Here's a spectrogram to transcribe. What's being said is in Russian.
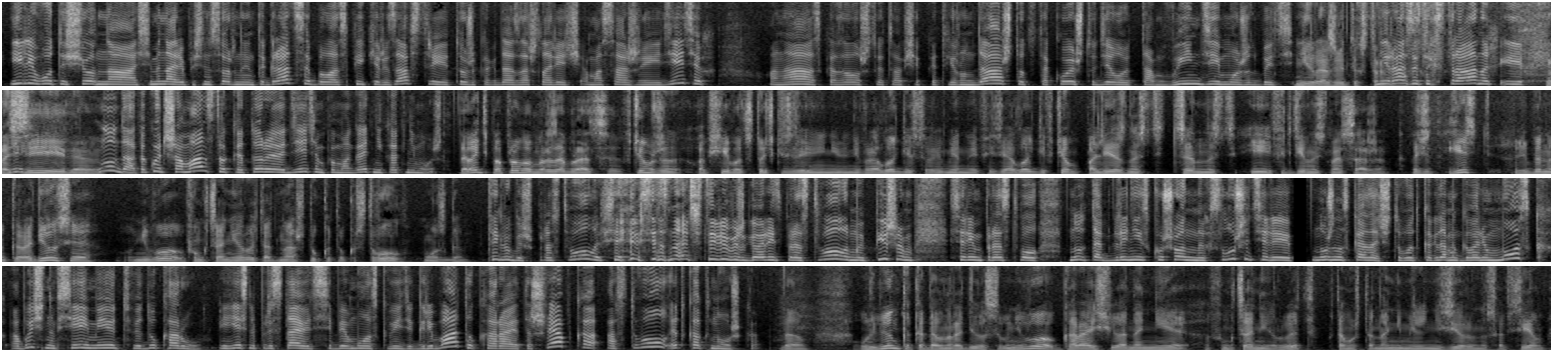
Или вот еще на семинаре по сенсорной интеграции была спикер из Австрии, тоже когда зашла речь о массаже и детях – она сказала, что это вообще какая-то ерунда, что-то такое, что делают там в Индии, может быть. Неразвитых странах. Неразвитых странах. И, России, да. Ну да, какое-то шаманство, которое детям помогать никак не может. Давайте попробуем разобраться, в чем же вообще вот с точки зрения неврологии, современной физиологии, в чем полезность, ценность и эффективность массажа. Значит, есть ребенок родился, у него функционирует одна штука только – ствол мозга. Ты любишь про ствол, и все, все знают, что ты любишь говорить про ствол, и мы пишем все время про ствол. Ну, так, для неискушенных слушателей нужно сказать, что вот когда мы говорим мозг, обычно все имеют в виду кору. И если представить себе мозг в виде гриба, то кора – это шляпка, а ствол – это как ножка. Да. У ребенка, когда он родился, у него кора еще она не функционирует – потому что она не меланизирована совсем.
